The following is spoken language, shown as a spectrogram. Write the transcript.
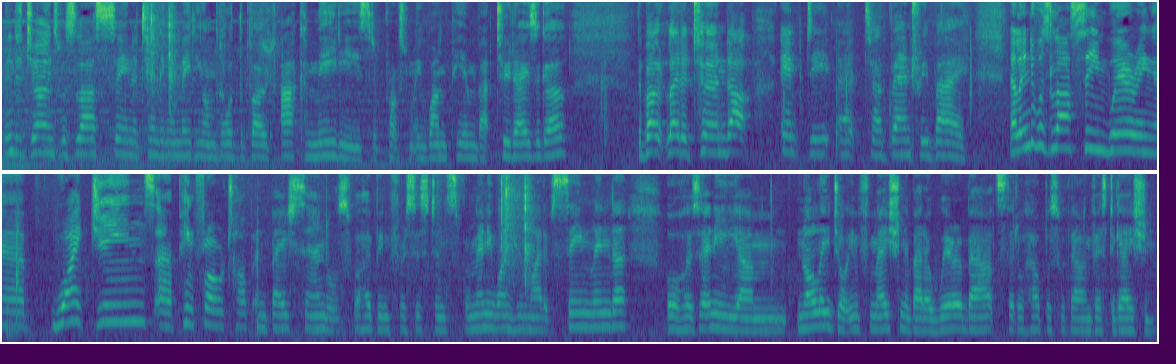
Linda Jones was last seen attending a meeting on board the boat Archimedes at approximately 1 p.m. about two days ago. The boat later turned up empty at uh, Bantry Bay. Now, Linda was last seen wearing uh, white jeans, a pink floral top, and beige sandals. We're hoping for assistance from anyone who might have seen Linda or has any um, knowledge or information about her whereabouts that'll help us with our investigation.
